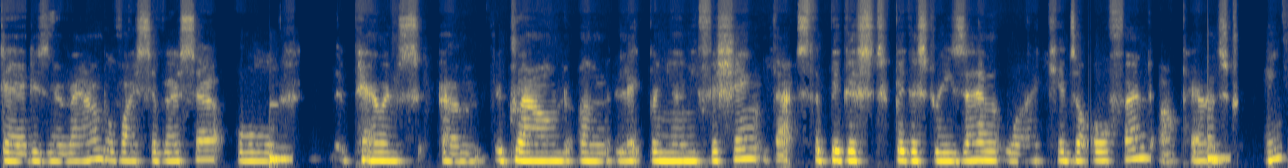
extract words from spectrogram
dad isn't around, or vice versa, or mm. parents um, drowned on Lake Bunyonyi fishing. That's the biggest, biggest reason why kids are orphaned, are parents mm. drowning.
